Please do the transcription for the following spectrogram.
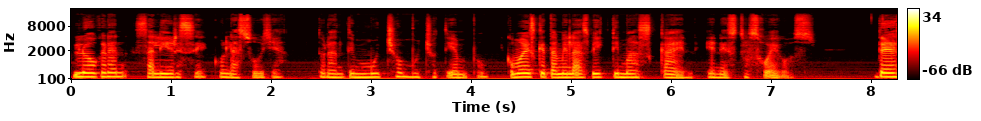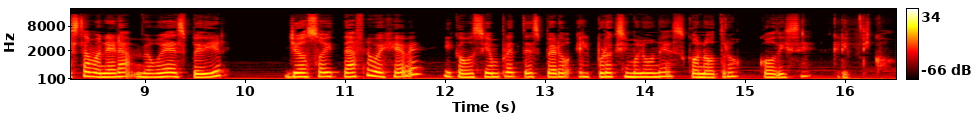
logran salirse con la suya durante mucho, mucho tiempo, cómo es que también las víctimas caen en estos juegos. De esta manera me voy a despedir. Yo soy Dafne Wegebe y como siempre te espero el próximo lunes con otro códice críptico.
